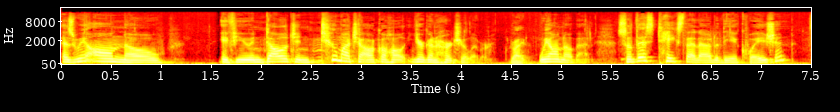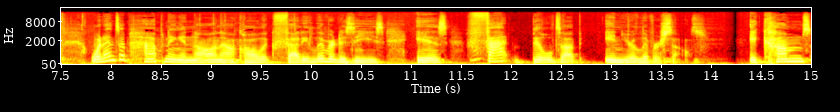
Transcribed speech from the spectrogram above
as we all know, if you indulge in too much alcohol, you're going to hurt your liver. Right. We all know that. So this takes that out of the equation. What ends up happening in non alcoholic fatty liver disease is fat builds up in your liver cells. It comes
